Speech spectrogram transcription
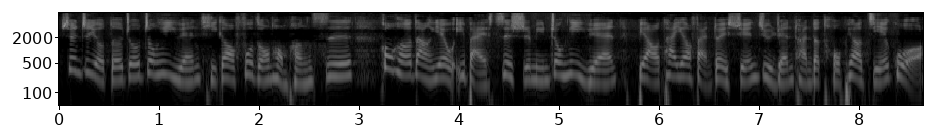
甚至有德州众议员提告副总统彭斯。共和党也有一百四十名众议员表态要反对选举人团的投票结果。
